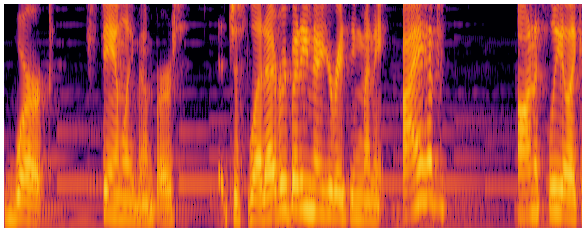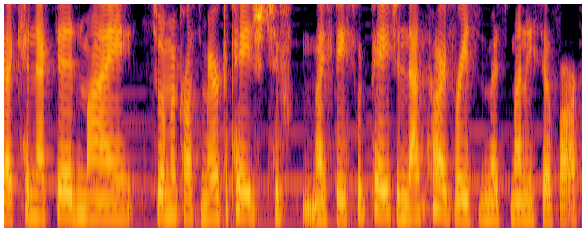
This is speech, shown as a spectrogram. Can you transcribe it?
work, family members. Just let everybody know you're raising money. I have honestly, like, I connected my Swim Across America page to my Facebook page, and that's how I've raised the most money so far.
